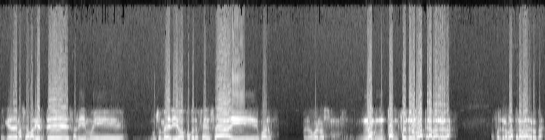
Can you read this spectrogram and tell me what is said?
me quedé demasiado valiente, salí muy, mucho medio, poco defensa y bueno, pero bueno, no, tan fuerte no me la esperaba, la verdad. Tan fuerte no me la esperaba la derrota.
